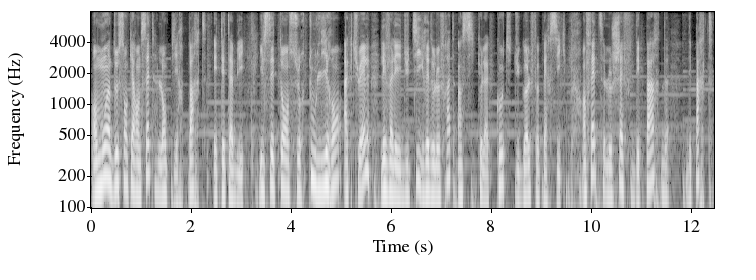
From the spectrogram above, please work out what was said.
En moins 247, l'empire Parthe est établi. Il s'étend sur tout l'Iran actuel, les vallées du Tigre et de l'Euphrate ainsi que la côte du golfe Persique. En fait, le chef des Parthes, des Parthes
